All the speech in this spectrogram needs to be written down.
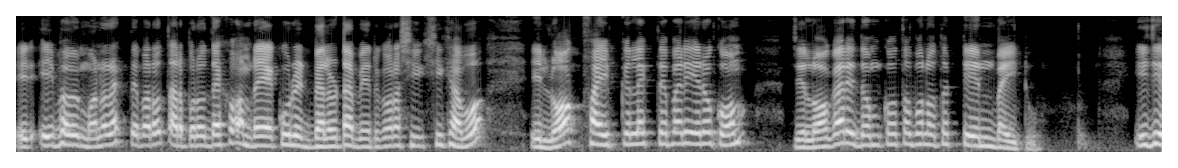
এইভাবে মনে রাখতে পারো। তারপরেও দেখো, আমরা অ্যাকুরেট ভ্যালুটা বের করা শিখ- শিখাবো। এই লক ফাইভকে লিখতে পারি এরকম যে লগারিদম কত বলতো? টেন বাই টু এই যে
